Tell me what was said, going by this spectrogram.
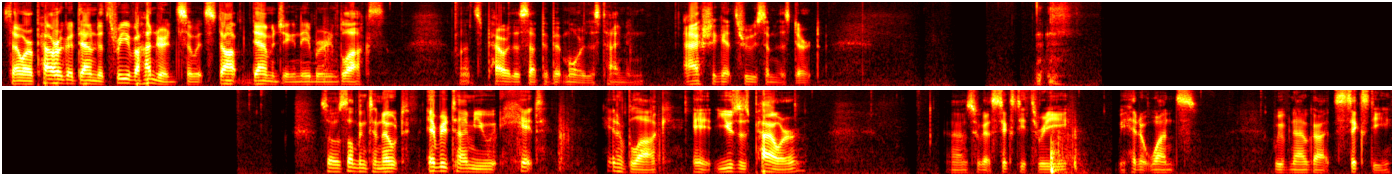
so our power got down to 3 of 100, so it stopped damaging neighboring blocks. Let's power this up a bit more this time and actually get through some of this dirt. so something to note, every time you hit hit a block, it uses power. Uh, so we got 63, we hit it once. We've now got 60.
